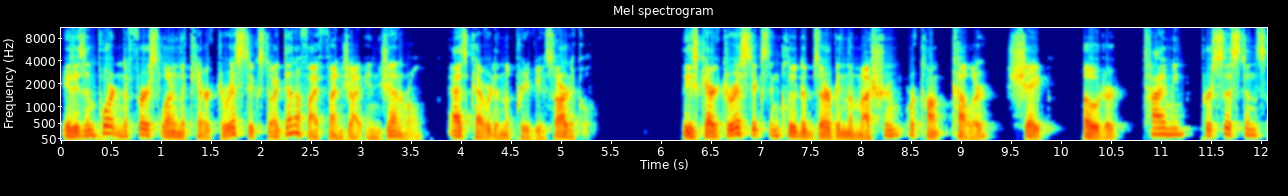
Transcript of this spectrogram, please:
it is important to first learn the characteristics to identify fungi in general, as covered in the previous article. These characteristics include observing the mushroom or conch color, shape, odor, timing, persistence,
